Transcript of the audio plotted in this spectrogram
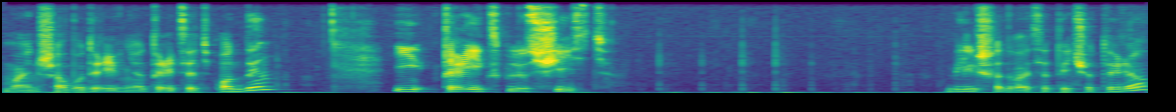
менше або дорівнює 31, і 3х плюс 6 більше 24.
